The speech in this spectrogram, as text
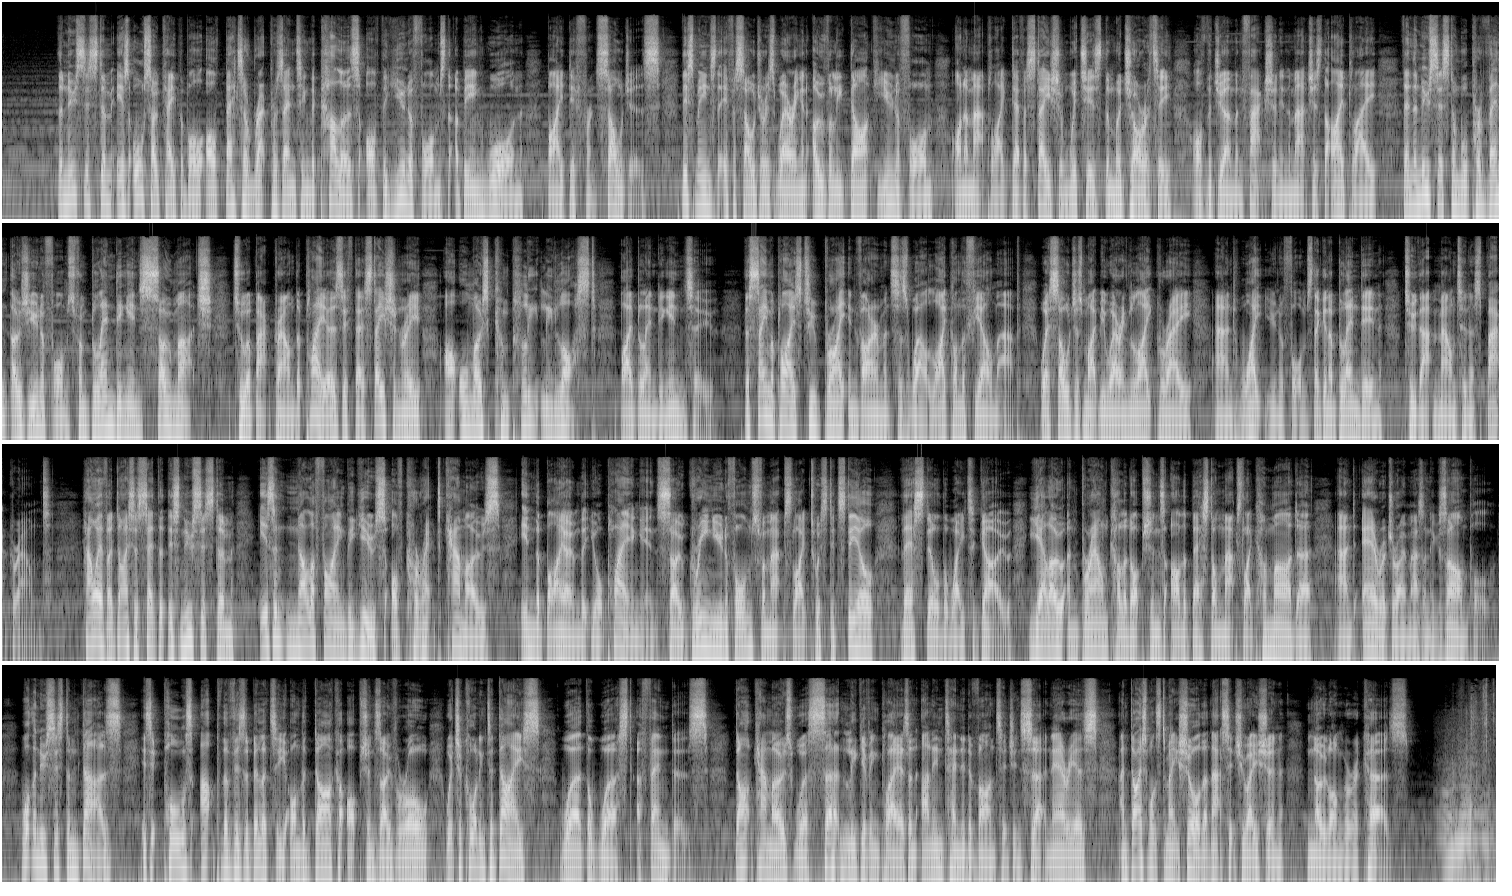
The new system is also capable of better representing the colours of the uniforms that are being worn by different soldiers. This means that if a soldier is wearing an overly dark uniform on a map like Devastation, which is the majority of the German faction in the matches that I play, then the new system will prevent those uniforms from blending in so much to a background that players, if they're stationary, are almost completely lost by blending into. The same applies to bright environments as well, like on the Fjell map, where soldiers might be wearing light grey and white uniforms. They're going to blend in to that mountainous background. However, DICE has said that this new system isn't nullifying the use of correct camos in the biome that you're playing in, so green uniforms for maps like Twisted Steel, they're still the way to go. Yellow and brown coloured options are the best on maps like Hamada and Aerodrome as an example. What the new system does is it pulls up the visibility on the darker options overall, which according to DICE were the worst offenders. Dark camos were certainly giving players an unintended advantage in certain areas, and DICE wants to make sure that that situation no longer occurs.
